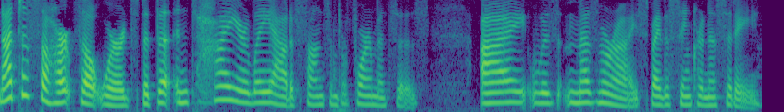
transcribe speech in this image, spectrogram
Not just the heartfelt words, but the entire layout of songs and performances. I was mesmerized by the synchronicity.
